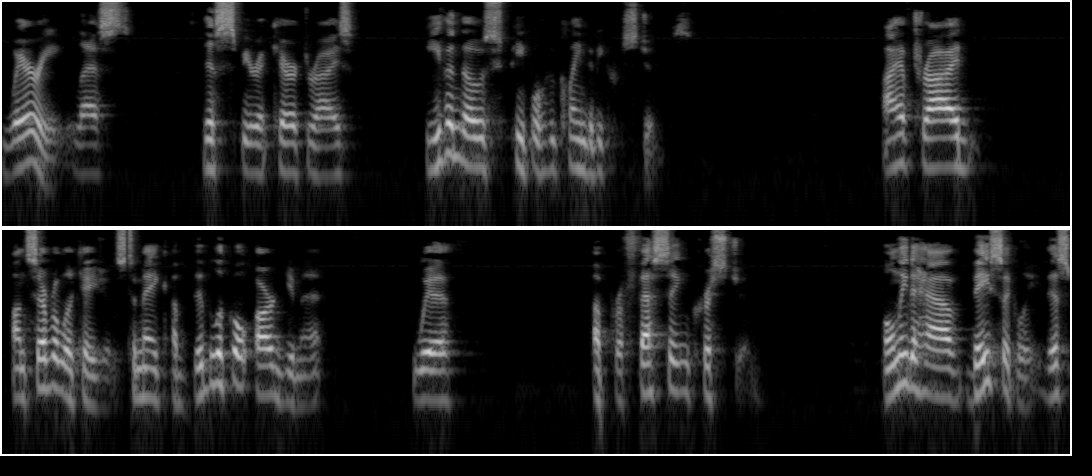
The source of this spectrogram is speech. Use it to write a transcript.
wary lest this spirit characterize even those people who claim to be Christians. I have tried on several occasions to make a biblical argument with a professing Christian only to have basically this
